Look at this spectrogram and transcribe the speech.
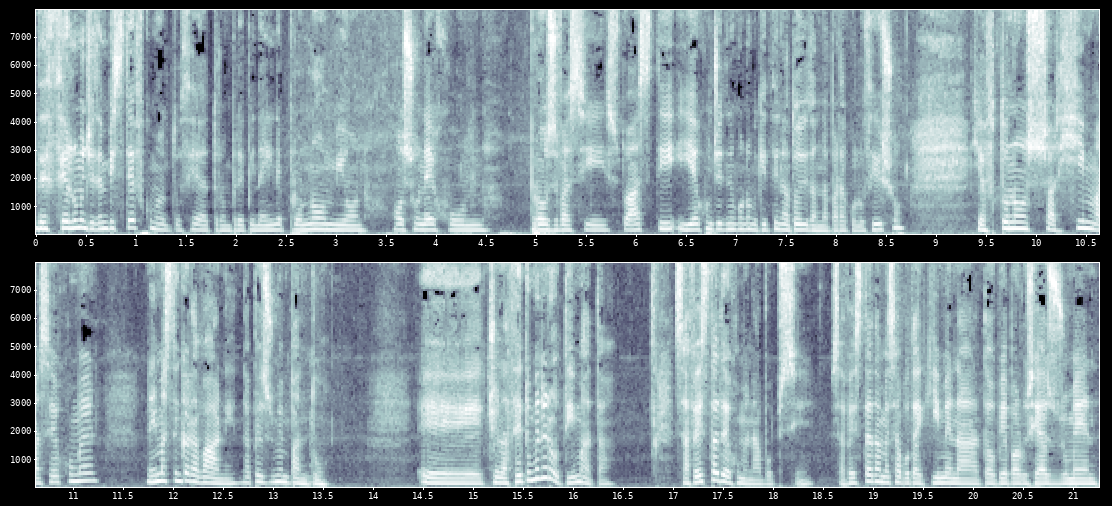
δεν θέλουμε και δεν πιστεύουμε ότι το θέατρο πρέπει να είναι προνόμιο όσων έχουν πρόσβαση στο άστι ή έχουν και την οικονομική δυνατότητα να παρακολουθήσουν. Γι' αυτό ως αρχή μας έχουμε να είμαστε καραβάνι, να παίζουμε παντού. Ε, και να θέτουμε ερωτήματα. Σαφέστατα έχουμε άποψη. Σαφέστατα μέσα από τα κείμενα τα οποία παρουσιάζουμε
